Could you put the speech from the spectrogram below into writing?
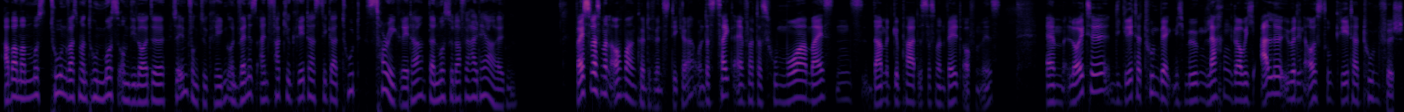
aber man muss tun, was man tun muss, um die Leute zur Impfung zu kriegen. Und wenn es ein Fuck You Greta-Sticker tut, sorry Greta, dann musst du dafür halt herhalten. Weißt du, was man auch machen könnte für einen Sticker? Und das zeigt einfach, dass Humor meistens damit gepaart ist, dass man weltoffen ist. Ähm, Leute, die Greta Thunberg nicht mögen, lachen, glaube ich, alle über den Ausdruck Greta Thunfisch.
